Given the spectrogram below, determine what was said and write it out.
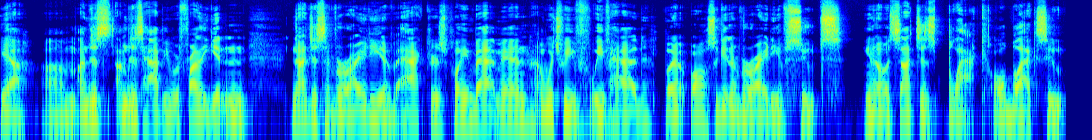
yeah, um, I'm just I'm just happy we're finally getting not just a variety of actors playing Batman, which we've we've had, but we're also getting a variety of suits. You know, it's not just black, all black suit.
